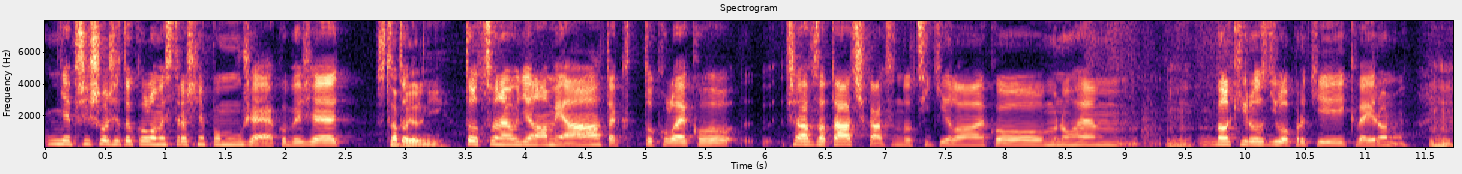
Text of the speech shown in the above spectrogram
Mně přišlo, že to kolo mi strašně pomůže, jakoby, že Stabilní. To, to, co neudělám já, tak to kolo jako, třeba v zatáčkách jsem to cítila jako mnohem mm-hmm. velký rozdíl oproti Quaironu. Mm-hmm.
